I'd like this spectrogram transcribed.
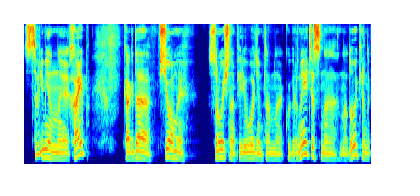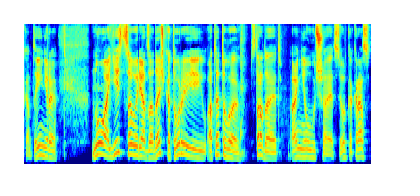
современный хайп, когда все мы срочно переводим там на Kubernetes, на, на докер, на контейнеры. Ну, а есть целый ряд задач, которые от этого страдают, а не улучшаются. И вот как раз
